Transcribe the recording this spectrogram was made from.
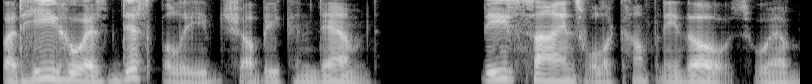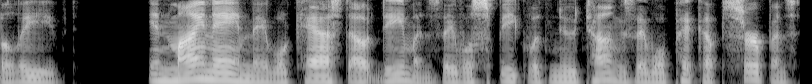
but he who has disbelieved shall be condemned. These signs will accompany those who have believed. In my name they will cast out demons, they will speak with new tongues, they will pick up serpents,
